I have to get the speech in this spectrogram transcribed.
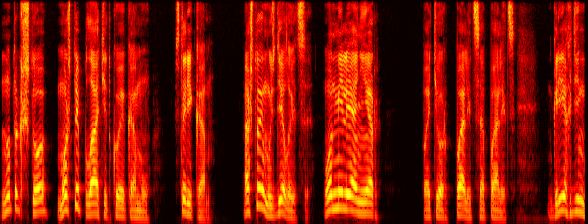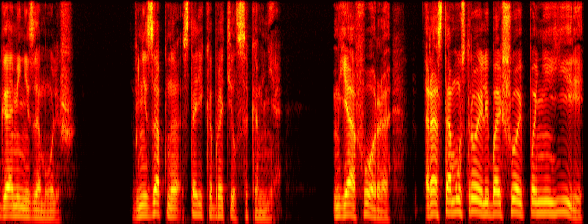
Ну так что, может и платит кое-кому, старикам. А что ему сделается? Он миллионер. Потер палец о палец. Грех деньгами не замолишь. Внезапно старик обратился ко мне. «Я Фора. Раз там устроили большой паниири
